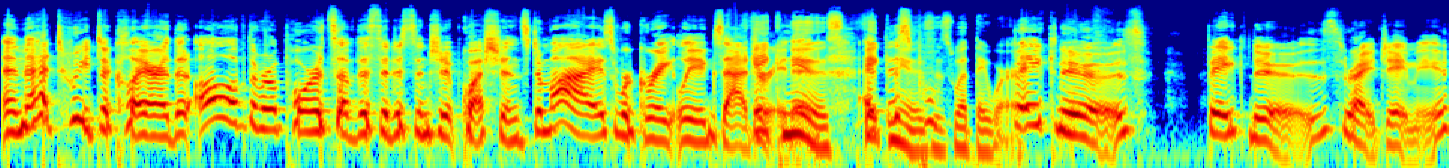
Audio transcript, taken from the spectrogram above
And that tweet declared that all of the reports of the citizenship question's demise were greatly exaggerated. Fake news. Fake news po- is what they were. Fake news. Fake news, right, Jaime?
